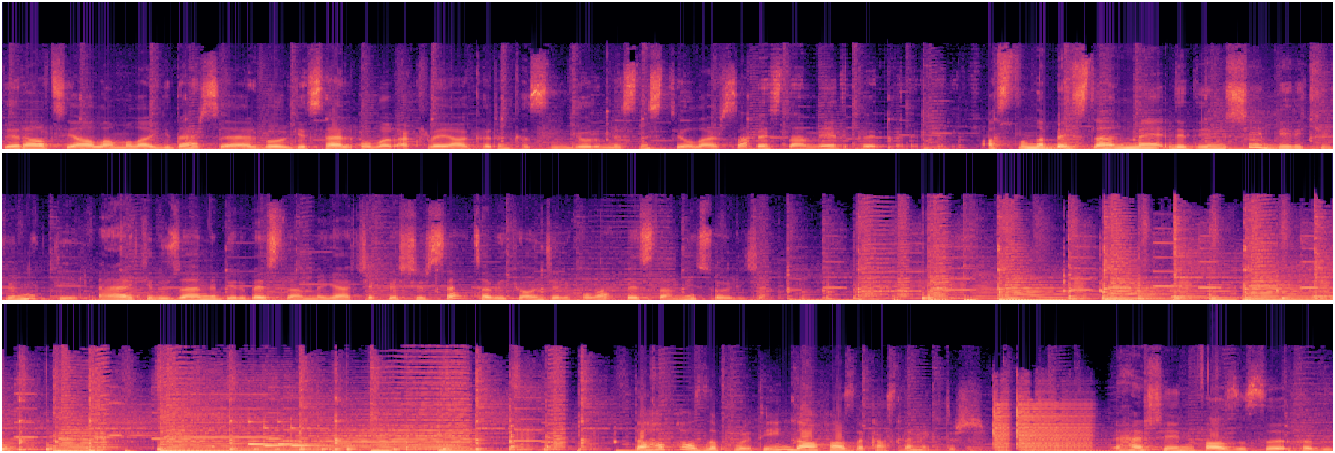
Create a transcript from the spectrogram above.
Deraltı yağlanmalar giderse eğer bölgesel olarak veya karın kasının görünmesini istiyorlarsa beslenmeye dikkat etmeleri gerekiyor. Aslında beslenme dediğimiz şey 1-2 günlük değil. Eğer ki düzenli bir beslenme gerçekleşirse tabii ki öncelik olarak beslenmeyi söyleyeceğim. Daha fazla protein daha fazla kas demektir. Her şeyin fazlası tabii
